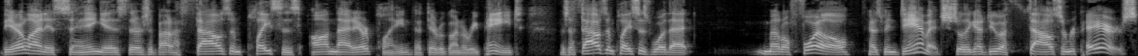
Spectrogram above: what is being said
the airline is saying is there's about a thousand places on that airplane that they were going to repaint. There's a thousand places where that metal foil has been damaged. So they got to do a thousand repairs.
